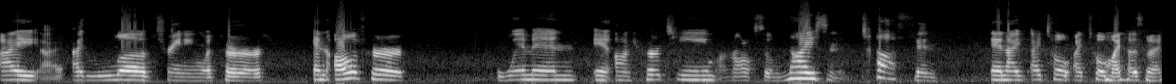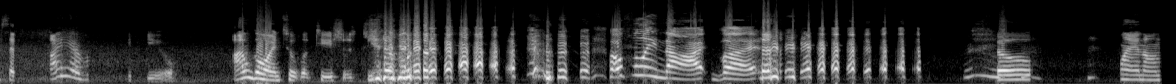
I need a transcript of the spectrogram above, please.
I I, I love training with her, and all of her women in, on her team are also nice and tough and and I, I told I told my husband I said I ever you I'm going to Leticia's gym. Hopefully not, but no plan on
